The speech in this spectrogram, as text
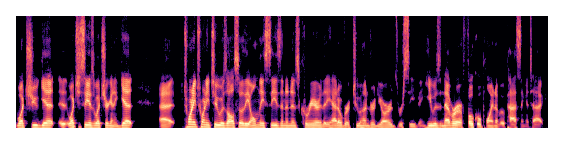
what you get, eh, what you see is what you're going to get. Uh, 2022 was also the only season in his career that he had over 200 yards receiving. He was never a focal point of a passing attack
